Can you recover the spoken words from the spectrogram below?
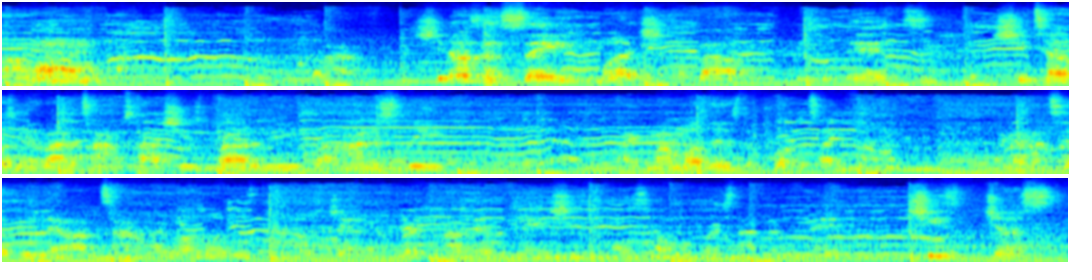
my mom, she doesn't say much about the events. She tells me a lot of times how she's proud of me, but honestly, like my mother is the prototype Like I tell people that all the time. Like my mother is the most genuine person I've ever met. She's the most humble person I've ever met. She's just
